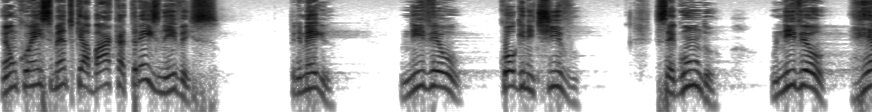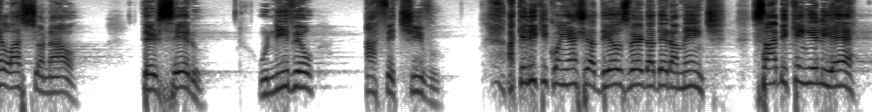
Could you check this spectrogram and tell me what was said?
é um conhecimento que abarca três níveis. Primeiro, nível cognitivo. Segundo, o nível relacional. Terceiro, o nível afetivo. Aquele que conhece a Deus verdadeiramente, sabe quem Ele é,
